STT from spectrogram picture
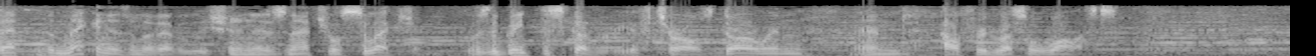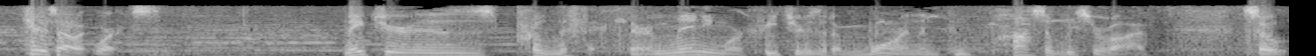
That the mechanism of evolution is natural selection was the great discovery of Charles Darwin and Alfred Russel Wallace. Here's how it works. Nature is prolific. There are many more creatures that are born than can possibly survive. So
